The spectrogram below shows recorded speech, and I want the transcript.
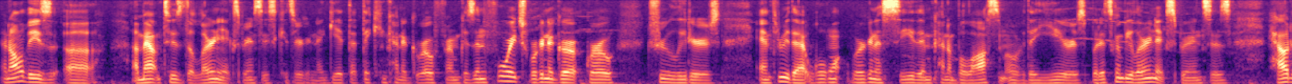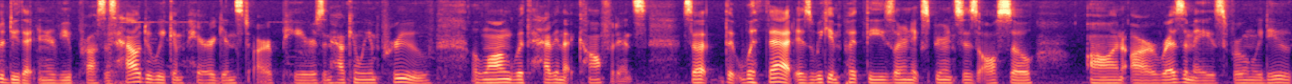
And all these uh, amount to is the learning experience these kids are going to get that they can kind of grow from. Because in 4-H, we're going to grow, grow true leaders, and through that, we'll want, we're going to see them kind of blossom over the years. But it's going to be learning experiences, how to do that interview process, how do we compare against our peers, and how can we improve, along with having that confidence. So that with that is we can put these learning experiences also on our resumes for when we do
